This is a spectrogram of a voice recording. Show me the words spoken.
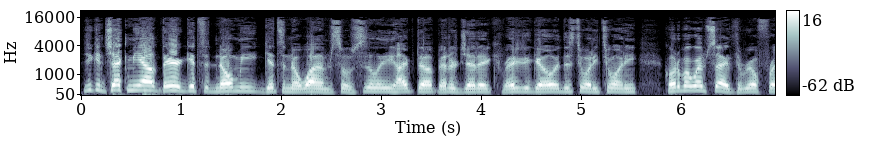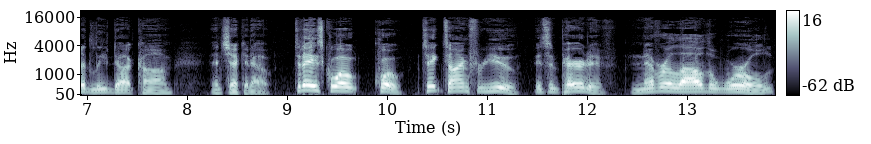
You can check me out there, get to know me, get to know why I'm so silly, hyped up, energetic, ready to go in this 2020. Go to my website, therealfredlee.com, and check it out. Today's quote, quote, take time for you. It's imperative. Never allow the world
